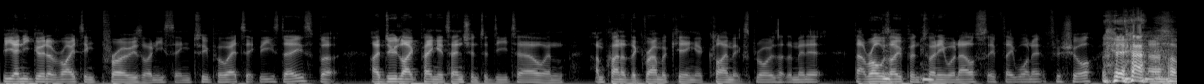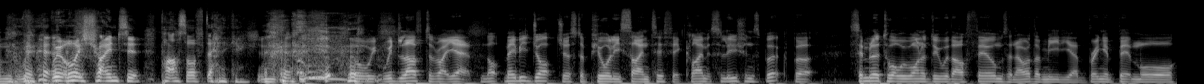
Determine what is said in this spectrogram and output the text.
be any good at writing prose or anything too poetic these days, but I do like paying attention to detail, and I'm kind of the grammar king at Climate Explorers at the minute. That role's open to anyone else if they want it, for sure. um, We're always trying to pass off delegation. well, we, we'd love to write, yeah, not maybe not just a purely scientific climate solutions book, but similar to what we want to do with our films and our other media, bring a bit more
